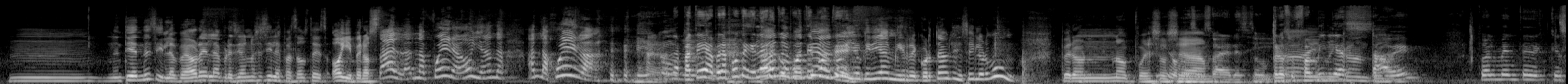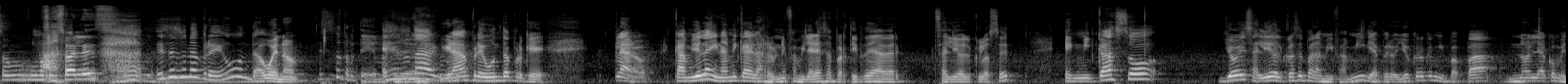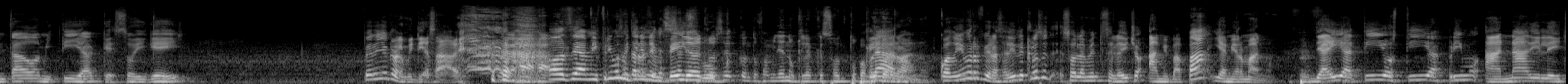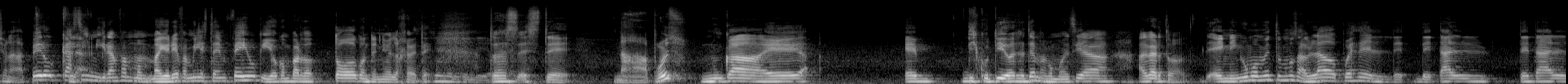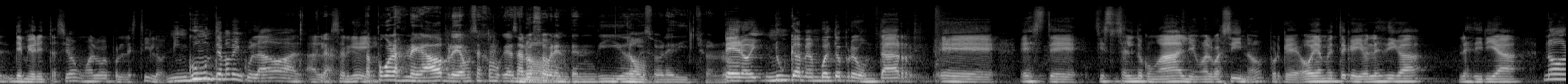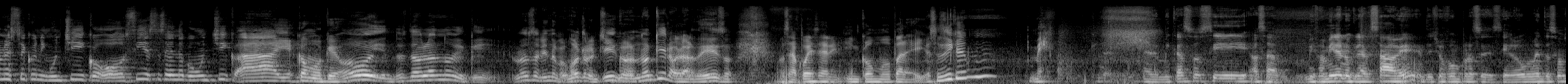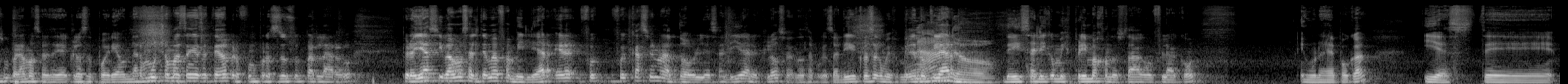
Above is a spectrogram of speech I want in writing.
mm, ¿Me entiendes? Y lo peor es la presión, no sé si les pasó a ustedes. Oye, pero sal, anda afuera, oye, anda, anda, juega. Claro, anda, patea, patea, ponte en el arco, Anda, ponte, patea, ponte. ¿no? Yo quería mis recortables de Sailor Moon. Pero no, pues, o sea. homosexual eres tú. Pero su Ay, familia sabe actualmente que son homosexuales. Ah, esa es una pregunta. Bueno, Ese es otro tema. esa es creo. una gran pregunta porque, claro, cambió la dinámica de las reuniones familiares a partir de haber salido del closet. En mi caso, yo he salido del closet para mi familia, pero yo creo que mi papá no le ha comentado a mi tía que soy gay. Pero yo creo que mi tía sabe. o sea, mis primos me ¿Te tienen en salir del Facebook. closet con tu familia nuclear que son tu papá y tu Claro, hermano? cuando yo me refiero a salir del closet, solamente se lo he dicho a mi papá y a mi hermano. De ahí a tíos, tías, primos, a nadie le he dicho nada. Pero casi Claro. mi gran mayoría de familia está en Facebook y yo comparto todo contenido LGBT. Entonces, este, nada, pues, nunca he, he discutido ese tema, como decía Alberto. En ningún momento hemos hablado, pues, de tal, de tal, de mi orientación o algo por el estilo. Ningún tema vinculado al, al Claro. ser gay. Tampoco lo has negado, pero digamos es como que es algo No. sobreentendido No. y sobredicho, ¿no? Pero nunca me han vuelto a preguntar eh, este, si estoy saliendo con alguien o algo así, ¿no? Porque obviamente que yo les diga, les diría, no, no estoy con ningún chico, o sí estoy saliendo con un chico. Ay, es como que, hoy está hablando de que va saliendo con otro chico, no quiero hablar de eso. O sea, puede ser incómodo para ellos. Así que, mm, me. En mi caso sí, o sea, mi familia nuclear sabe, de hecho fue un proceso, si en algún momento hacemos un programa sobre del closet podría ahondar mucho más en ese tema, pero fue un proceso súper largo. Pero ya si vamos al tema familiar, era, fue, fue casi una doble salida del closet, ¿no? O sea, porque salí del closet con mi familia Claro. nuclear, de ahí salí con mis primas cuando estaba con Flaco, en una época, y este...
